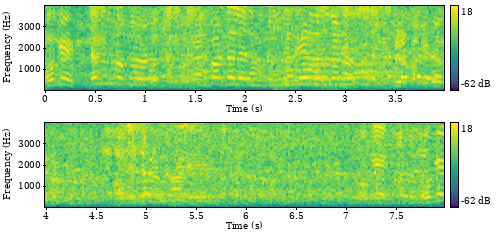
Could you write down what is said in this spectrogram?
ఓకే. కనపడతలేదు ఓకే. ఓకే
